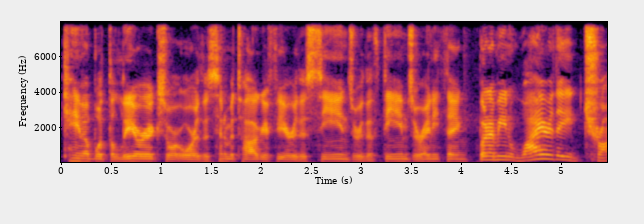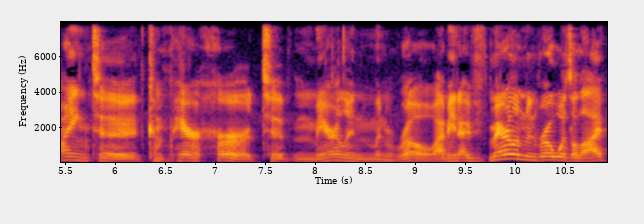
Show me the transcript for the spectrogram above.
came up with the lyrics or, or the cinematography or the scenes or the themes or anything. But I mean, why are they trying to compare her to Marilyn Monroe? I mean, if Marilyn Monroe was alive,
